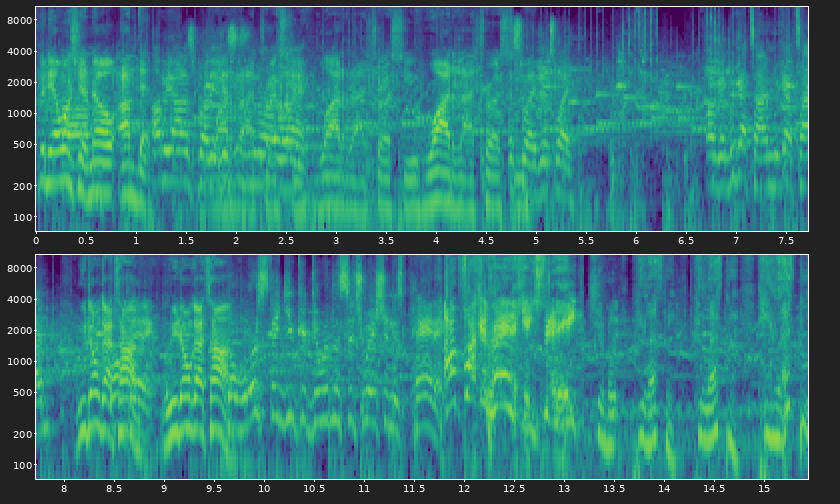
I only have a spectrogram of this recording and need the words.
Smitty, I want you to um, know I'm dead. I'll be honest, buddy. Why This isn't the right way. you? Why did I trust you? Why did I trust This you? This way, this way. Okay, we got time. We got time. We don't got Don't time. panic. We don't got time. The worst thing you could do in this situation is panic. I'm fucking panicking, Smitty. Shouldn't believe- He left me. He left me. He left me.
